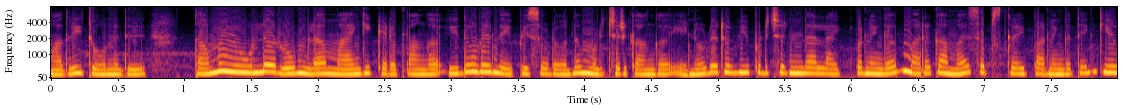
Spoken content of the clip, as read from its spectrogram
மாதிரி தோணுது. தமிழ் உள்ள ரூமில் மயங்கி கிடப்பாங்க. இதோட இந்த எபிசோடை வந்து முடிச்சிருக்காங்க. என்னோட ரிவ்யூ பிடிச்சிருந்தா லைக் பண்ணுங்கள் மறக்காமல் சப்ஸ்கிரைப் பண்ணுங்கள் தேங்க்யூ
